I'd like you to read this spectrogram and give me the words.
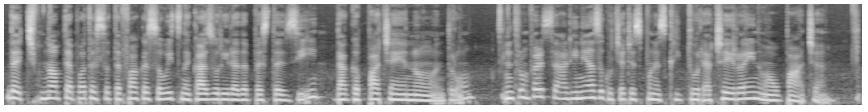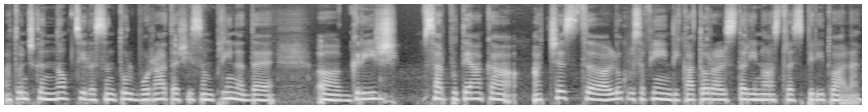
Deci, noaptea poate să te facă să uiți necazurile de peste zi, dacă pacea e înăuntru. Într-un fel se aliniază cu ceea ce spune Scriptura, cei răi nu au pace. Atunci când nopțile sunt tulburate și sunt pline de uh, griji, s-ar putea ca acest uh, lucru să fie indicator al stării noastre spirituale.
